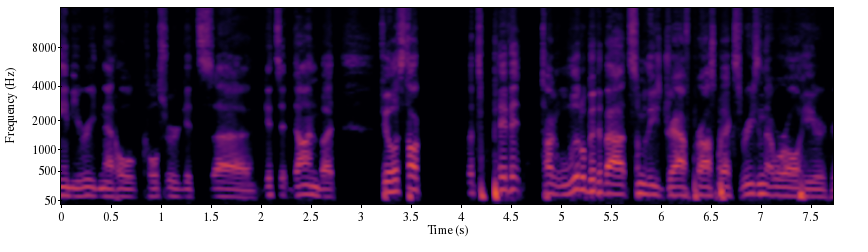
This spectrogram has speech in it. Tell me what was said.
Andy Reid and that whole culture gets uh, gets it done. But Phil, let's talk. Let's pivot. Talk a little bit about some of these draft prospects. The reason that we're all here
